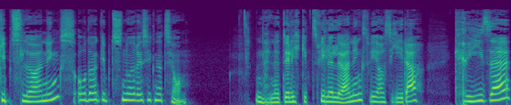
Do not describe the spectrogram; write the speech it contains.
Gibt es Learnings oder gibt es nur Resignation? Nein, natürlich gibt es viele Learnings, wie aus jeder Krise.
